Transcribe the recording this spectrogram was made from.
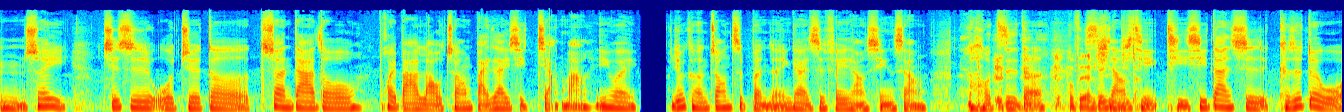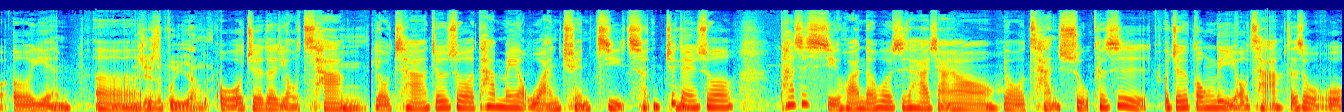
嗯，所以其实我觉得，虽然大家都会把老庄摆在一起讲嘛，因为。我觉得可能庄子本人应该也是非常欣赏老子的 思想体体系，但是可是对我而言，呃，我觉得是不一样的。我我觉得有差，有差，就是说他没有完全继承，就等于说他是喜欢的，或者是他想要有阐述。可是我觉得功力有差，这是我我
